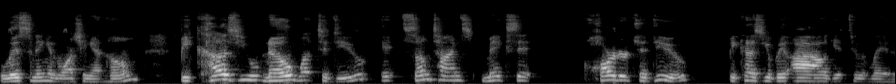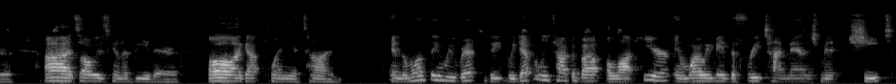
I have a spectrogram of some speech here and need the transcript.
listening and watching at home because you know what to do. It sometimes makes it harder to do because you'll be, ah, I'll get to it later. Ah, it's always going to be there. Oh, I got plenty of time. And the one thing we we definitely talk about a lot here, and why we made the free time management sheet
